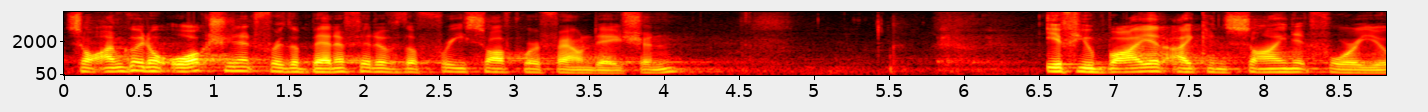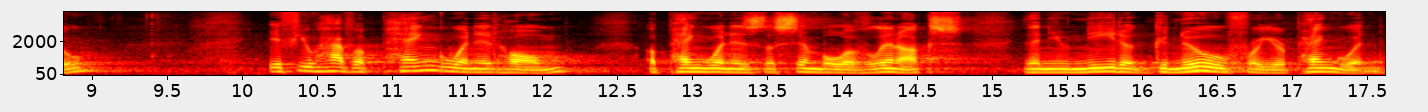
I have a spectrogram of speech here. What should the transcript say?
So I'm going to auction it for the benefit of the Free Software Foundation. If you buy it, I can sign it for you if you have a penguin at home, a penguin is the symbol of Linux, then you need a GNU for your penguin.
